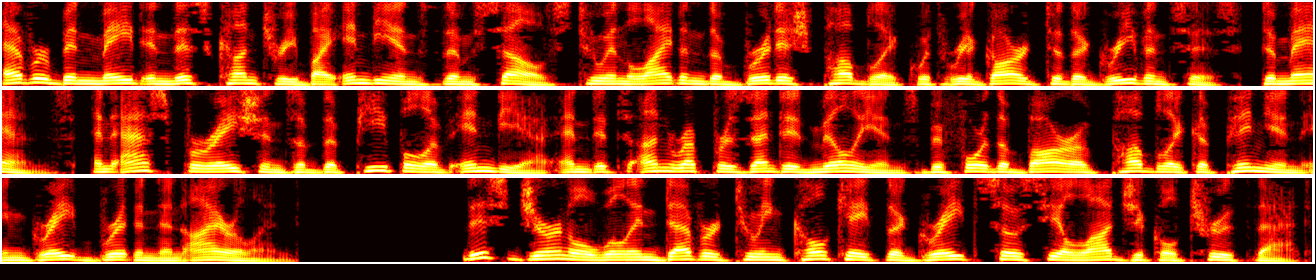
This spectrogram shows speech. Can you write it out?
ever been made in this country by Indians themselves to enlighten the British public with regard to the grievances, demands, and aspirations of the people of India and its unrepresented millions before the bar of public opinion in Great Britain and Ireland. This journal will endeavour to inculcate the great sociological truth that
